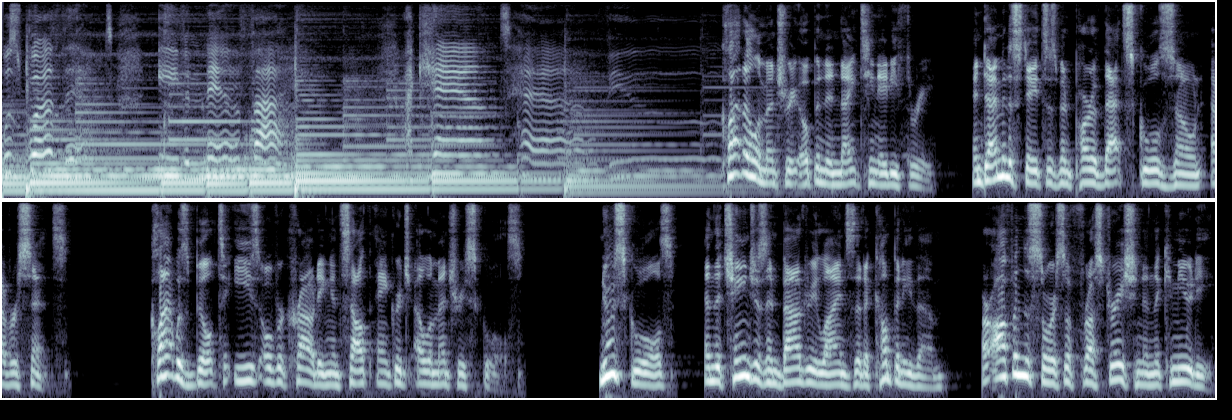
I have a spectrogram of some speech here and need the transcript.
was worth it, even if I, I can't Klatt Elementary opened in 1983, and Dimond Estates has been part of that school's zone ever since. Klatt was built to ease overcrowding in South Anchorage elementary schools. New schools, and the changes in boundary lines that accompany them, are often the source of frustration in the community,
